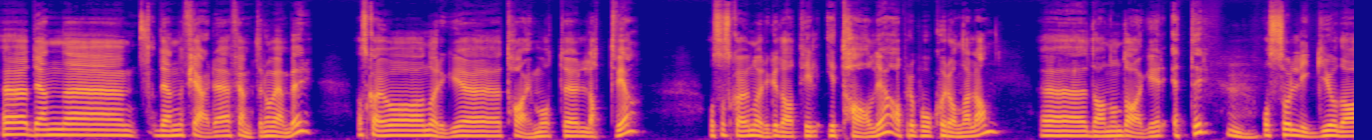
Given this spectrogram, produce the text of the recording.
Eh, Den, eh, den 4.-5. november. Da skal jo Norge ta imot eh, Latvia, og så skal jo Norge da til Italia, apropos koronaland, eh, da noen dager etter. Og så ligger jo da,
